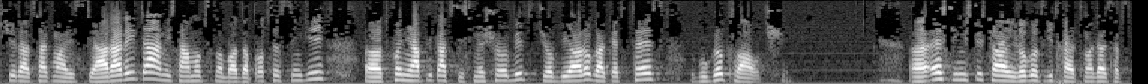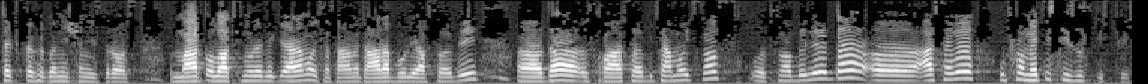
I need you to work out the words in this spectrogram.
ხშირად საკმარისი არ არის და ამის ამოცნობა და პროცესინგი თქვენი აპლიკაციის მეშვეობით ჯობია რომ გაკეთდეს Google Cloud-ში. ეს იმისთვის არის, როგორც გითხარით, მაგალითად text recognition-ის დროს მარტო ლათინურები კი არ ამოიცნოს, არამედ არაბული ასოები და სხვა ასოებიც ამოიცნოს, ცნობილი და ასევე უფრო მეტი სიზუსტისთვის.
